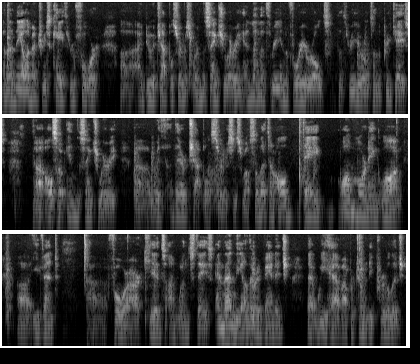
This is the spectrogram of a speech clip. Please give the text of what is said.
And then the elementaries K through four uh, I do a chapel service. We're in the sanctuary, and then the three and the four-year-olds, the three-year-olds and the pre-Ks, uh, also in the sanctuary uh, with their chapel service as well. So that's an all-day, all-morning long uh, event uh, for our kids on Wednesdays. And then the other advantage that we have, opportunity, privilege,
